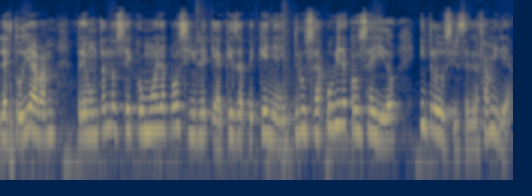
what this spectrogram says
la estudiaban, preguntándose cómo era posible que aquella pequeña intrusa hubiera conseguido introducirse en la familia.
